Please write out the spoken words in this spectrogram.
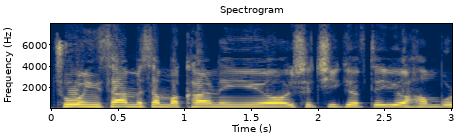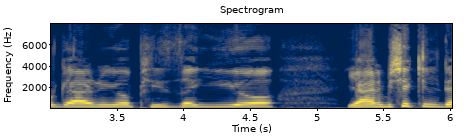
çoğu insan mesela makarna yiyor, işte çiğ köfte yiyor, hamburger yiyor, pizza yiyor. Yani bir şekilde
